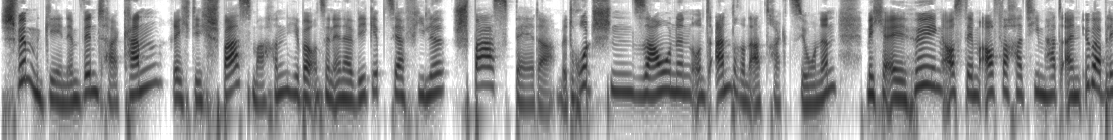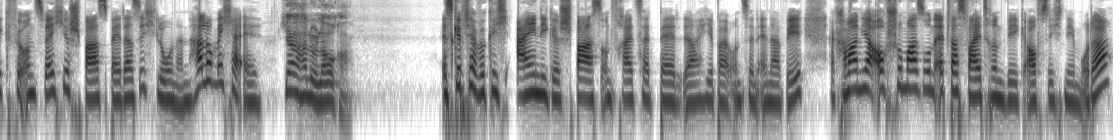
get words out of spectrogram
Schwimmen gehen im Winter kann richtig Spaß machen. Hier bei uns in NRW gibt's ja viele Spaßbäder mit Rutschen, Saunen und anderen Attraktionen. Michael Höhing aus dem Aufwacher-Team hat einen Überblick für uns, welche Spaßbäder sich lohnen. Hallo Michael. Ja, hallo Laura. Es gibt ja wirklich einige Spaß- und Freizeitbäder hier bei uns in NRW. Da kann man ja auch schon mal so einen etwas weiteren Weg auf sich nehmen, oder?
